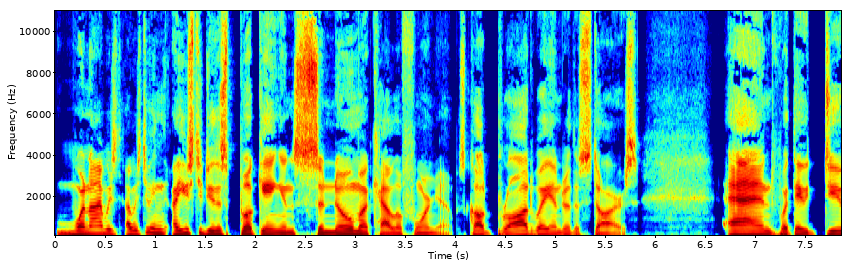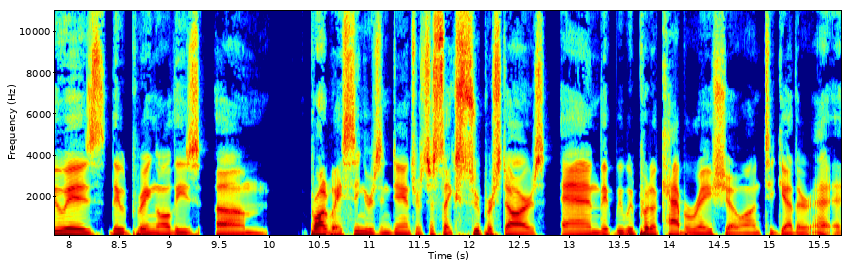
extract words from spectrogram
when I was I was doing I used to do this booking in Sonoma, California. It was called Broadway Under the Stars. And what they would do is they would bring all these um, Broadway singers and dancers, just like superstars, and they, we would put a cabaret show on together. Uh,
